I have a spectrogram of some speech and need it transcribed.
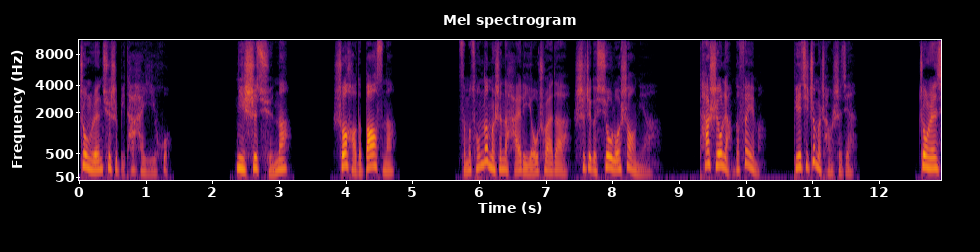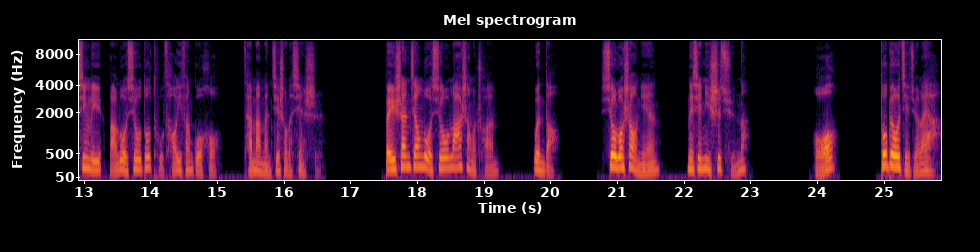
众人却是比他还疑惑。逆尸群呢？说好的 BOSS 呢？怎么从那么深的海里游出来的是这个修罗少年啊？他是有两个肺吗？憋气这么长时间？众人心里把洛修都吐槽一番过后，才慢慢接受了现实。北山将洛修拉上了船，问道：“修罗少年，那些逆尸群呢？”“哦，都被我解决了呀。”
